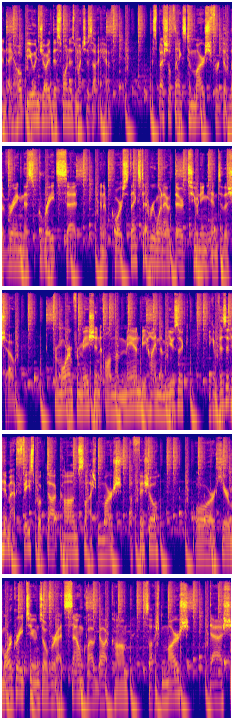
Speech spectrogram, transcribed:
And I hope you enjoyed this one as much as I have. A special thanks to Marsh for delivering this great set, and of course, thanks to everyone out there tuning into the show. For more information on the man behind the music, you can visit him at facebook.com slash marshofficial or hear more great tunes over at soundcloud.com slash marsh dash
